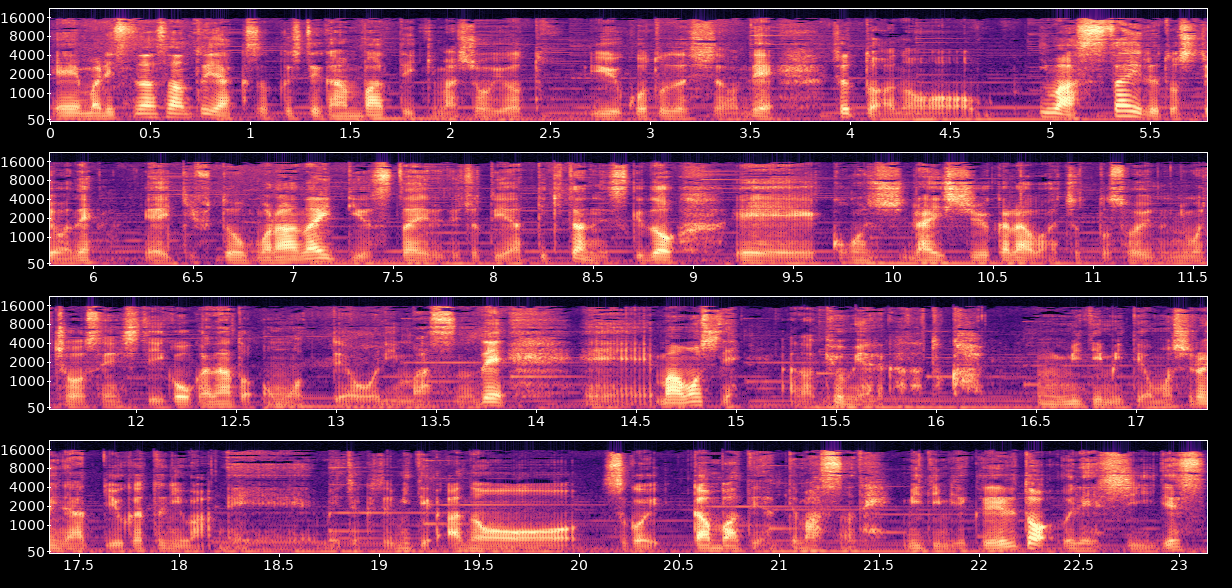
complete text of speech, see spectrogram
えー、まあ、リスナーさんと約束して頑張っていきましょうよということでしたので、ちょっとあの今、スタイルとしてはね、えー、ギフトをもらわないっていうスタイルでちょっとやってきたんですけど、えー、今週、来週からはちょっとそういうのにも挑戦していこうかなと思っておりますので、えー、まあもしね、あの、興味ある方とか、うん、見てみて面白いなっていう方には、えー、めちゃくちゃ見て、あのー、すごい頑張ってやってますので、見てみてくれると嬉しいです。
